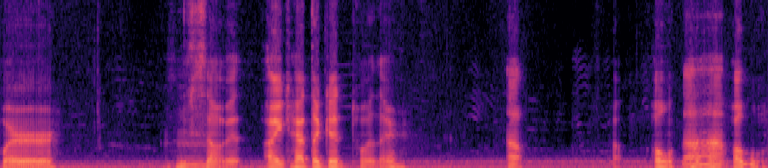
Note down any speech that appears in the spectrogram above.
where some of it. I had the good over there. Oh. Oh. Oh. Ah. Oh.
